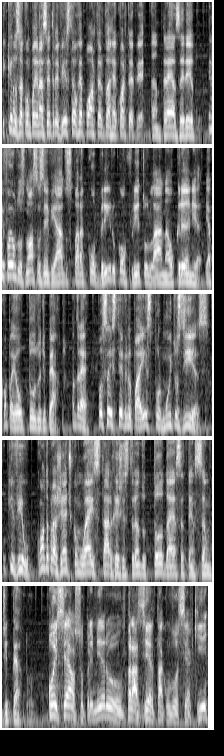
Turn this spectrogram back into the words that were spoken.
E quem nos acompanha nessa entrevista é o repórter da Record TV, André Azeredo. Ele foi um dos nossos enviados para cobrir o conflito lá na Ucrânia e acompanhou tudo de perto. André, você esteve no país por muitos dias. O que viu? Conta pra gente como é estar registrando toda essa tensão de perto. Oi, Celso. Primeiro, um prazer estar com você aqui.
